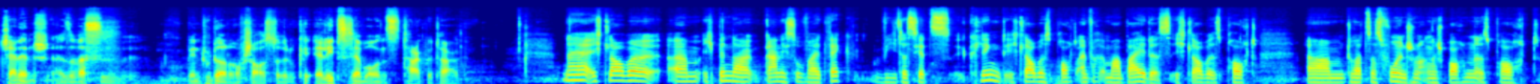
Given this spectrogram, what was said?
challenge, also was, wenn du da drauf schaust, du erlebst es ja bei uns Tag für Tag. Naja, ich glaube, ähm, ich bin da gar nicht so weit weg, wie das jetzt klingt. Ich glaube, es braucht einfach immer beides. Ich glaube, es braucht, ähm, du hast das vorhin schon angesprochen, es braucht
